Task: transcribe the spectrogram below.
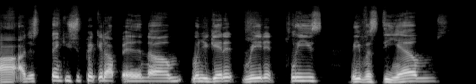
uh, I just think you should pick it up and um, when you get it, read it. Please leave us DMs,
